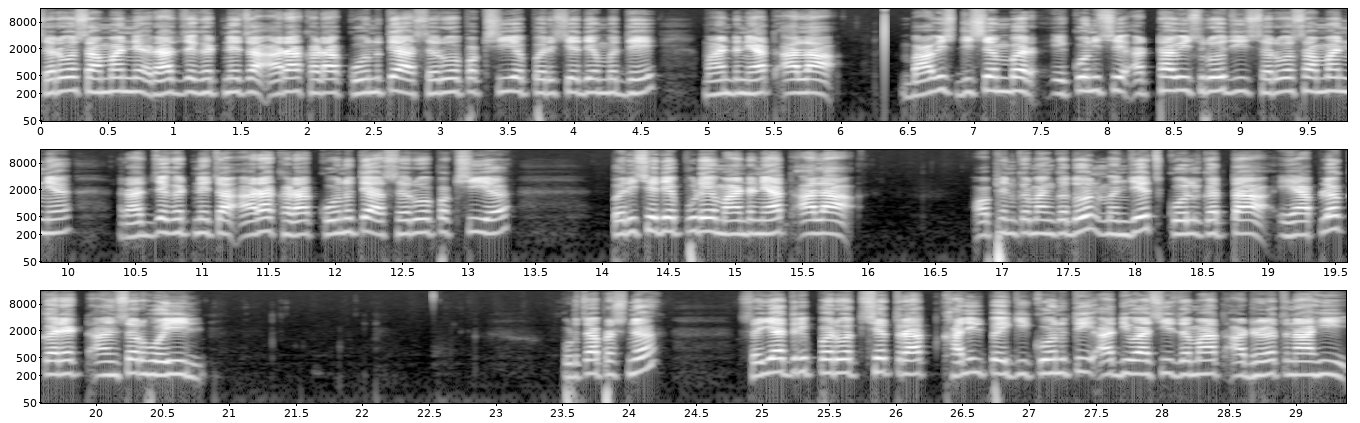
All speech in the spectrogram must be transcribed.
सर्वसामान्य राज्यघटनेचा आराखडा कोणत्या सर्वपक्षीय परिषदेमध्ये मांडण्यात आला? बावीस डिसेंबर एकोणीसशे अठ्ठावीस रोजी सर्वसामान्य राज्यघटनेचा आराखडा कोणत्या सर्वपक्षीय परिषदेपुढे मांडण्यात आला. ऑप्शन क्रमांक दोन म्हणजेच कोलकाता. हे आपलं करेक्ट आन्सर होईल. पुढचा प्रश्न सह्याद्री पर्वत क्षेत्रात खालीलपैकी कोणती आदिवासी जमात आढळत नाही?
